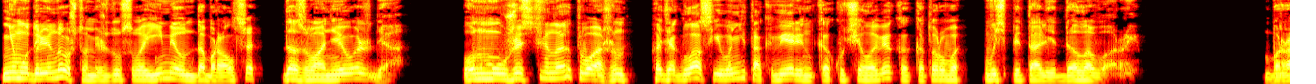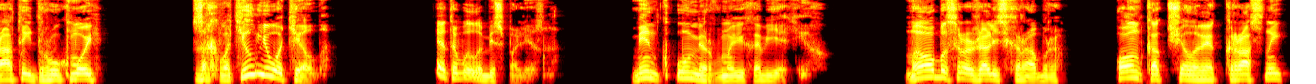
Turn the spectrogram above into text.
Не мудрено, что между своими он добрался до звания вождя. Он мужественно отважен, хотя глаз его не так верен, как у человека, которого воспитали Делаварой. Брат и друг мой захватил его тело. Это было бесполезно. Минг умер в моих объятиях. Мы оба сражались храбро. Он, как человек красный,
